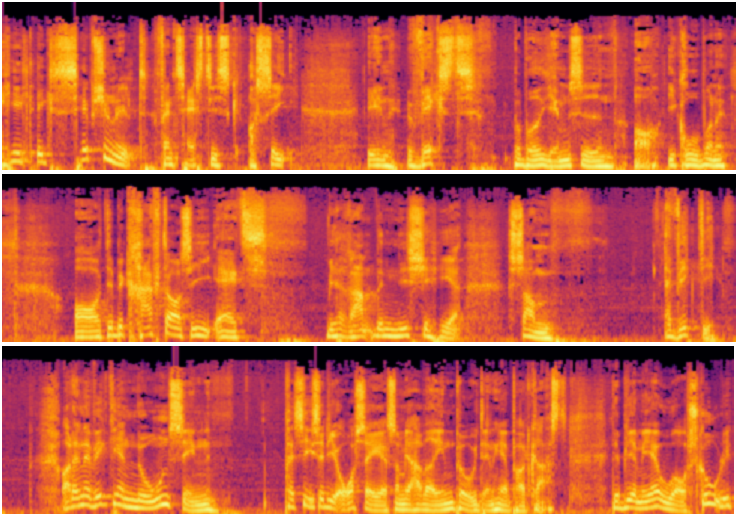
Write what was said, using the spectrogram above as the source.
helt exceptionelt fantastisk at se en vækst på både hjemmesiden og i grupperne. Og det bekræfter os i, at vi har ramt en niche her, som er vigtig. Og den er vigtigere end nogensinde. Præcis af de årsager, som jeg har været inde på i den her podcast. Det bliver mere uoverskueligt,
